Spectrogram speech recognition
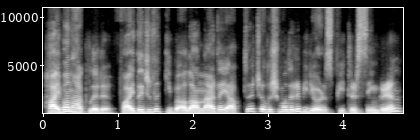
hayvan hakları, faydacılık gibi alanlarda yaptığı çalışmaları biliyoruz Peter Singer'ın.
